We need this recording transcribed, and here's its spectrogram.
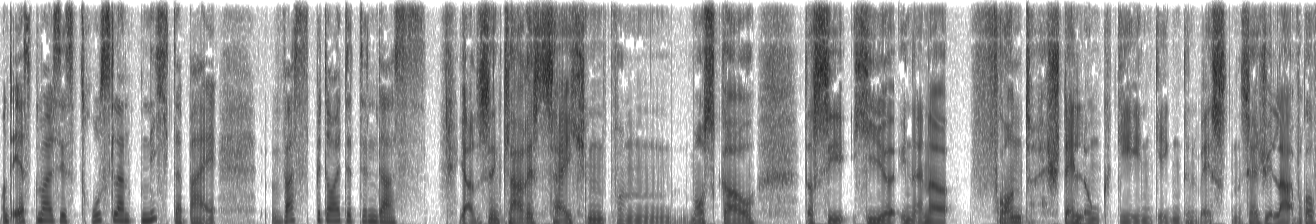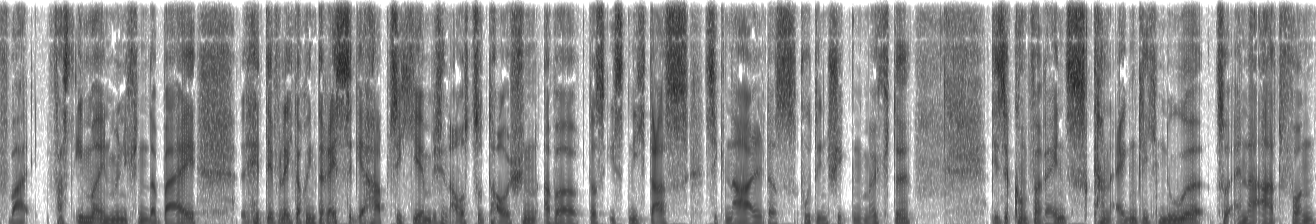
und erstmals ist Russland nicht dabei. Was bedeutet denn das? Ja, das ist ein klares Zeichen von Moskau, dass sie hier in einer Frontstellung gehen gegen den Westen. Sergei Lavrov war fast immer in München dabei, hätte vielleicht auch Interesse gehabt, sich hier ein bisschen auszutauschen, aber das ist nicht das Signal, das Putin schicken möchte. Diese Konferenz kann eigentlich nur zu einer Art von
